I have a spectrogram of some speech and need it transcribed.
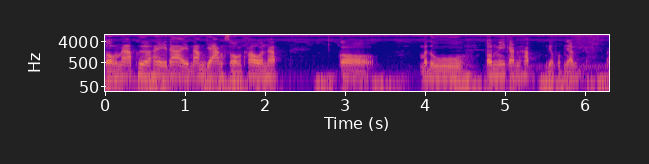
สองหน้าเพื่อให้ได้น้ำยางสองเท่านะครับ ก็มาดูต้นนี้กันนะครับ เดี๋ยวผมจะไป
